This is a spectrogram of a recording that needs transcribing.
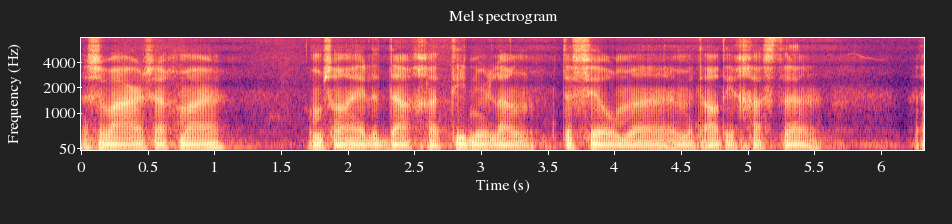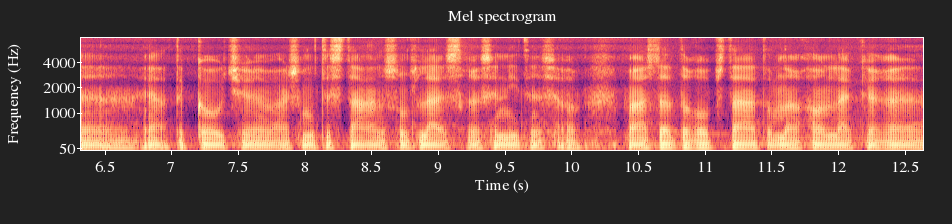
zwaar, zeg maar. Om zo'n hele dag, tien uur lang te filmen en met al die gasten ja, te coachen waar ze moeten staan. Soms luisteren ze niet en zo. Maar als dat erop staat, om dan gewoon lekker eh,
